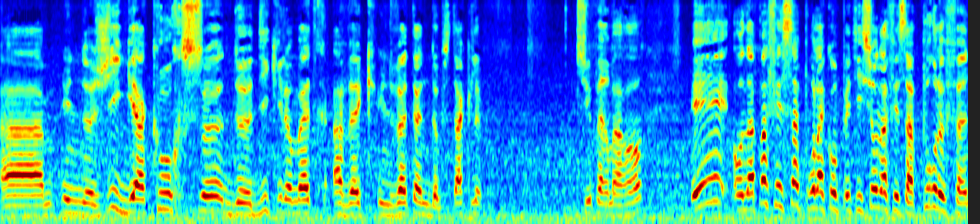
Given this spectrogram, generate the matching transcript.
euh, une giga course de 10 km avec une vingtaine d'obstacles. Super marrant. Et on n'a pas fait ça pour la compétition, on a fait ça pour le fun.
